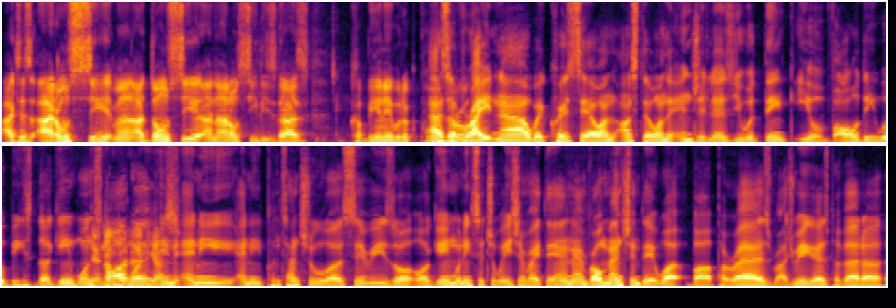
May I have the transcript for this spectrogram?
I just I don't see it, man. I don't see it, and I don't see these guys being able to pull As through. of right now, with Chris Sale on, on still on the injured list, you would think Eovaldi would be the game one They're starter one, yes. in any any potential uh, series or, or game winning situation right there. And then Ro mentioned it. What uh, Perez, Rodriguez, Pivetta,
